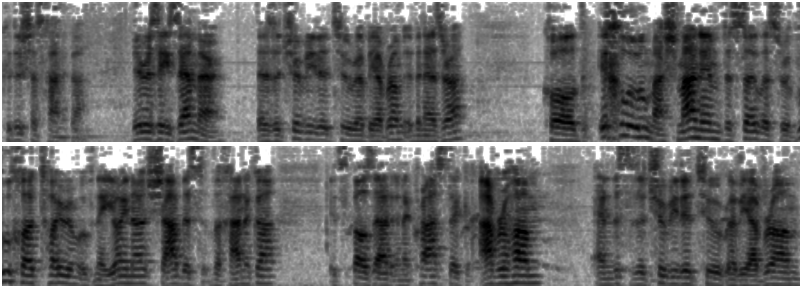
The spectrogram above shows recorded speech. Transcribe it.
Kedushas Chanukah. There is a Zemer that is attributed to Rabbi Avram Ibn Ezra called Ichlu Mashmanim V'Soilas Revucha Toirim Uvnei Yoina Shabbos V'Chanukah. It spells out an acrostic Avraham, and this is attributed to Rabbi Avram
